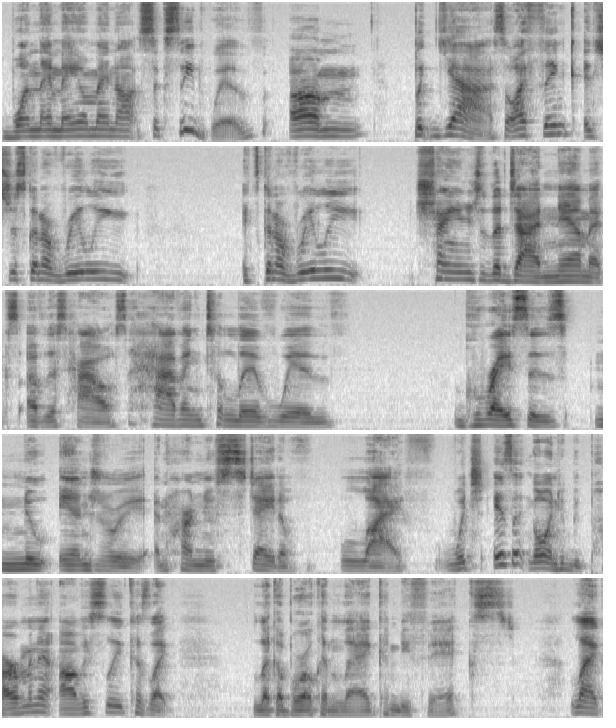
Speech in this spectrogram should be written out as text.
one they may or may not succeed with. Um but yeah so i think it's just gonna really it's going to really change the dynamics of this house having to live with Grace's new injury and her new state of life, which isn't going to be permanent, obviously, because like like a broken leg can be fixed. Like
